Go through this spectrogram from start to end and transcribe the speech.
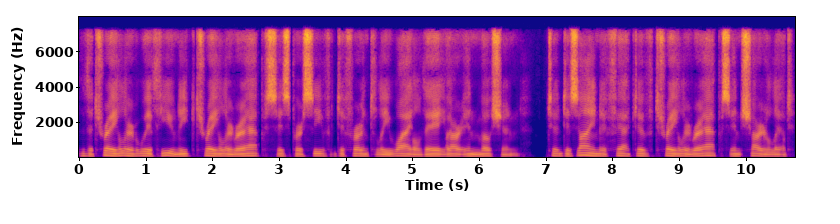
The trailer with unique trailer wraps is perceived differently while they are in motion. To design effective trailer wraps in Charlotte,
